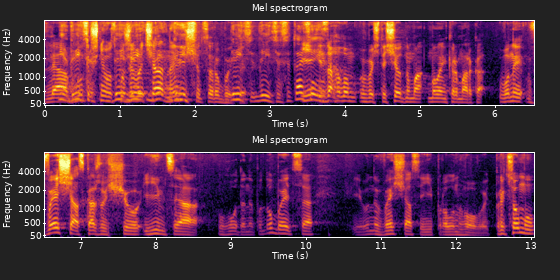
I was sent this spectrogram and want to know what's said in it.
для Ні, дивіться, внутрішнього диві- споживача. диві- навіщо це робити? Дивіться, дивіться, ситуація І, і яка? загалом, вибачте, ще одна ма- маленька ремарка. Вони весь час кажуть, що їм ця угода не подобається, і вони весь час її пролонговують. При цьому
